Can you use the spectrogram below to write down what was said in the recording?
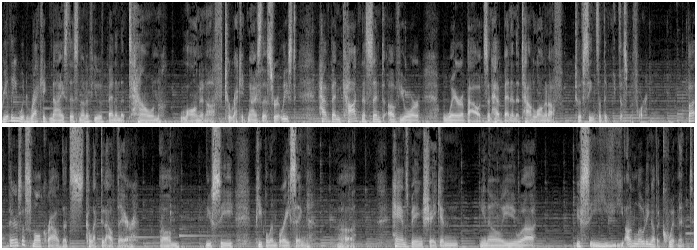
really would recognize this. None of you have been in the town long enough to recognize this, or at least have been cognizant of your whereabouts and have been in the town long enough to have seen something like this before. But there's a small crowd that's collected out there. Um, you see people embracing, uh, hands being shaken. You know, you uh, you see unloading of equipment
